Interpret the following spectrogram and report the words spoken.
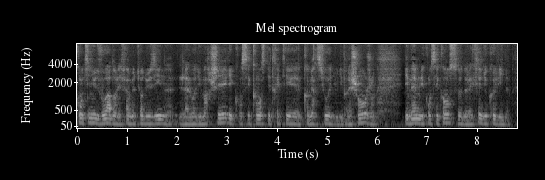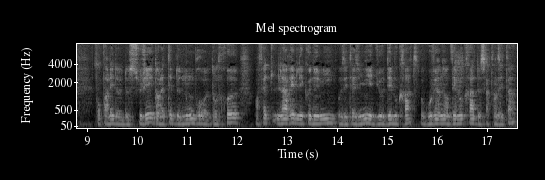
continuent de voir dans les fermetures d'usines la loi du marché, les conséquences des traités commerciaux et du libre-échange, et même les conséquences de la crise du Covid. Pour parler de, ce sujet, dans la tête de nombre d'entre eux, en fait, l'arrêt de l'économie aux États-Unis est dû aux démocrates, aux gouverneurs démocrates de certains États.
